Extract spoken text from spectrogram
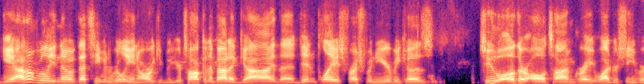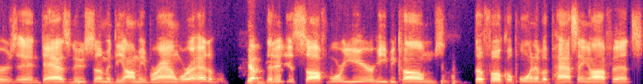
Yeah, I don't really know if that's even really an argument. You're talking about a guy that didn't play his freshman year because two other all-time great wide receivers and Dazz Newsome and Dyami Brown were ahead of him. Yep. Then in his sophomore year, he becomes the focal point of a passing offense.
